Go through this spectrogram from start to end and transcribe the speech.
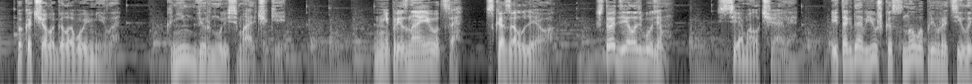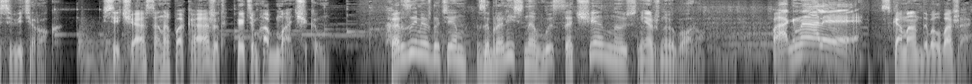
— покачала головой Мила. К ним вернулись мальчики. «Не признаются», — сказал Лео. «Что делать будем?» Все молчали. И тогда вьюшка снова превратилась в ветерок. Сейчас она покажет этим обманщикам. Харзы, между тем, забрались на высоченную снежную гору. «Погнали!» — скомандовал вожак.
